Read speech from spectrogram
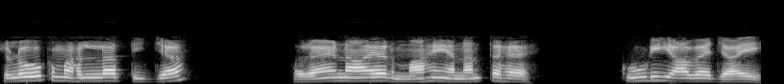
ਸ਼ਲੋਕ ਮਹੱਲਾ ਤੀਜਾ ਰਹਿ ਨਾਇਰ ਮਾਹੇ ਅਨੰਤ ਹੈ ਕੂੜੀ ਆਵੇ ਜਾਏ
